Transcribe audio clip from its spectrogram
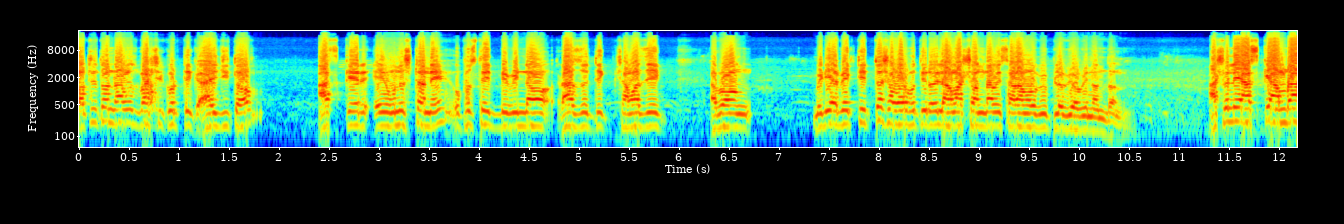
সচেতন রামুজবাসী কর্তৃক আয়োজিত আজকের এই অনুষ্ঠানে উপস্থিত বিভিন্ন রাজনৈতিক, সামাজিক এবং মিডিয়া ব্যক্তিত্ব সবার প্রতি রইল আমার সংগ্রামী সালাম ও বিপ্লবী অভিনন্দন। আসলে আজকে আমরা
